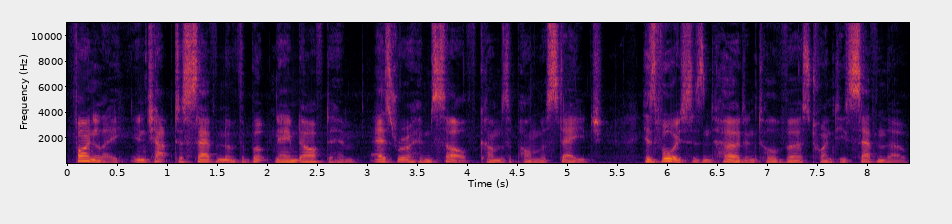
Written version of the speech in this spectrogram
Finally, in chapter 7 of the book named after him, Ezra himself comes upon the stage his voice isn't heard until verse 27, though.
